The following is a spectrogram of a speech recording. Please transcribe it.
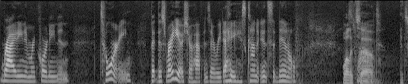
writing and recording and touring. But this radio show happens every day. It's kind of incidental. Well, It's it's uh, it's,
